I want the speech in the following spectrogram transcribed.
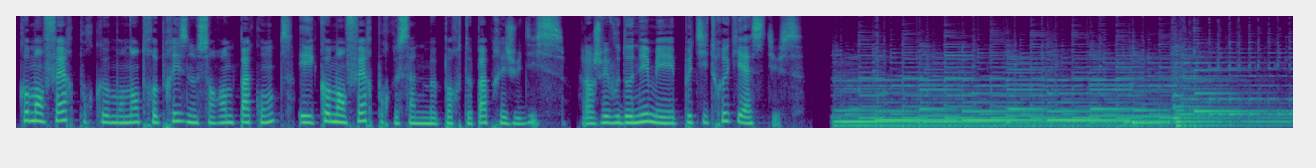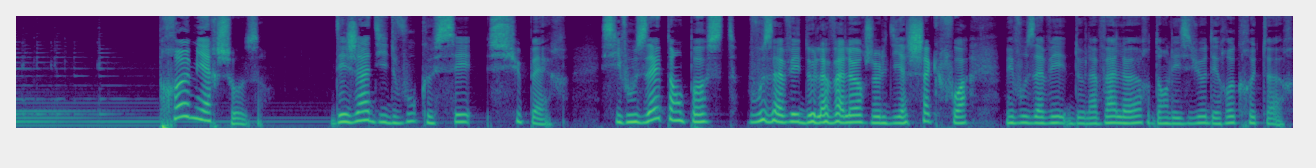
comment faire pour que mon entreprise ne s'en rende pas compte et comment faire pour que ça ne me porte pas préjudice. Alors je vais vous donner mes petits trucs et astuces. Première chose, déjà dites-vous que c'est super. Si vous êtes en poste, vous avez de la valeur, je le dis à chaque fois, mais vous avez de la valeur dans les yeux des recruteurs.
